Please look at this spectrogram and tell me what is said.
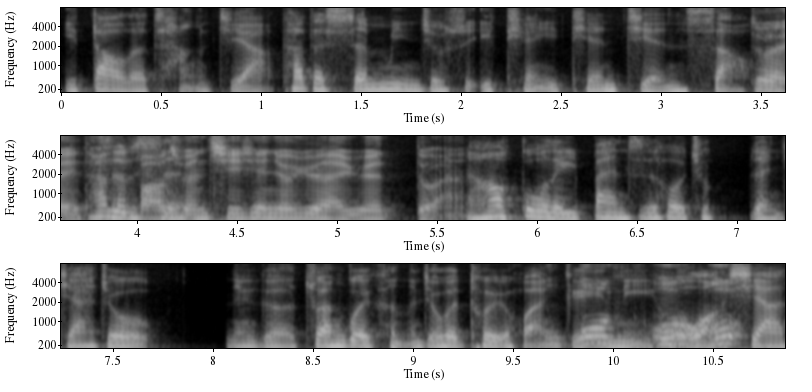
一到了厂家，它的生命就是一天一天减少，对，它的保存期限就越来越短，然后过了一半之后，就人家就。那个专柜可能就会退还给你，或往下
